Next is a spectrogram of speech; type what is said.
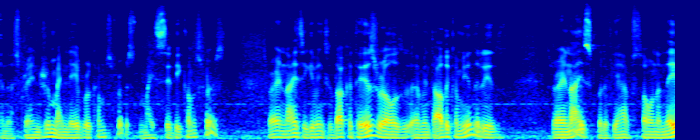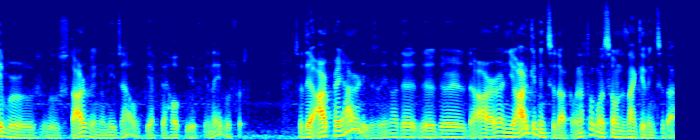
And a stranger, my neighbor comes first. My city comes first. It's very nice. You're giving tzedakah to Israel. I mean, to other communities. It's very nice. But if you have someone, a neighbor who's, who's starving and needs help, you have to help you your neighbor first. So there are priorities, you know, there, there, there, there are, and you are giving tzedakah. We're not talking about someone who's not giving tzedakah.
